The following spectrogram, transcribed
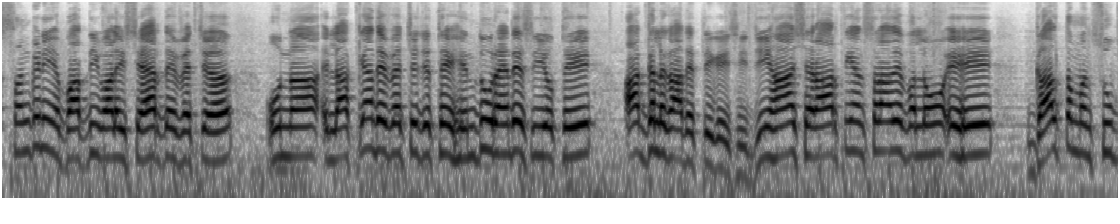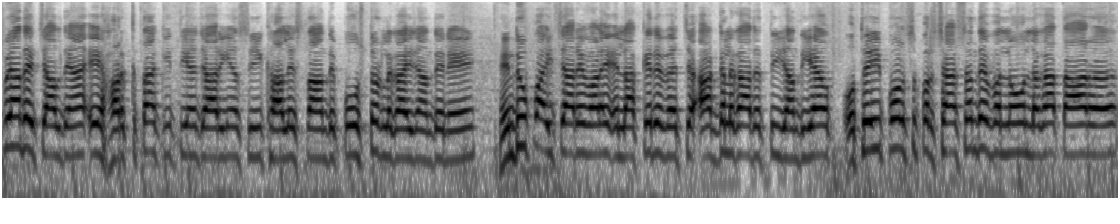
ਸੰਘਣੀ ਆਬਾਦੀ ਵਾਲੇ ਸ਼ਹਿਰ ਦੇ ਵਿੱਚ, ਉਹਨਾਂ ਇਲਾਕਿਆਂ ਦੇ ਵਿੱਚ ਜਿੱਥੇ ਹਿੰਦੂ ਰਹਿੰਦੇ ਸੀ, ਉੱਥੇ ਅੱਗ ਲਗਾ ਦਿੱਤੀ ਗਈ ਸੀ। ਜੀ ਹਾਂ, ਸ਼ਰਾਰਤੀ ਅਨਸਰਾਂ ਦੇ ਵੱਲੋਂ ਇਹ ਗਲਤ ਮਨਸੂਬਿਆਂ ਦੇ ਚੱਲਦਿਆਂ ਇਹ ਹਰਕਤਾਂ ਕੀਤੀਆਂ ਜਾ ਰਹੀਆਂ ਸੀ। ਖਾਲਿਸਤਾਨ ਦੇ ਪੋਸਟਰ ਲਗਾਏ ਜਾਂਦੇ ਨੇ, ਹਿੰਦੂ ਭਾਈਚਾਰੇ ਵਾਲੇ ਇਲਾਕੇ ਦੇ ਵਿੱਚ ਅੱਗ ਲਗਾ ਦਿੱਤੀ ਜਾਂਦੀ ਹੈ। ਉੱਥੇ ਹੀ ਪੁਲਿਸ ਪ੍ਰਸ਼ਾਸਨ ਦੇ ਵੱਲੋਂ ਲਗਾਤਾਰ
